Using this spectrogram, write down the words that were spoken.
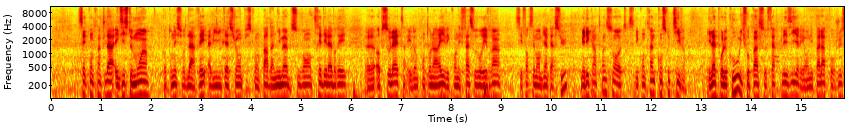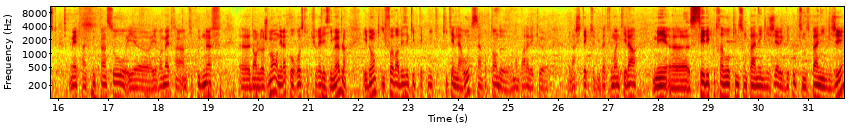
Cette contrainte-là existe moins quand on est sur de la réhabilitation, puisqu'on part d'un immeuble souvent très délabré, euh, obsolète, et donc quand on arrive et qu'on est face aux riverains, c'est forcément bien perçu. Mais les contraintes sont autres, c'est des contraintes constructives. Et là, pour le coup, il ne faut pas se faire plaisir et on n'est pas là pour juste mettre un coup de pinceau et, euh, remettre un, petit coup de neuf euh, dans le logement. On est là pour restructurer les immeubles. Et donc, il faut avoir des équipes techniques qui tiennent la route. C'est important, de, on en parle avec euh, l'architecte du patrimoine qui est là, mais c'est des coûts de travaux qui ne sont pas à négliger, avec des coûts qui ne sont pas à négliger.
